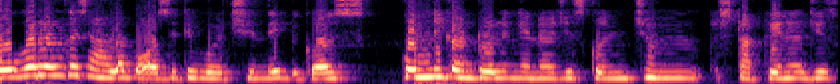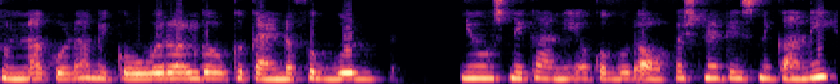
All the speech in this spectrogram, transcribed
ఓవరాల్గా చాలా పాజిటివ్ వచ్చింది బికాస్ కొన్ని కంట్రోలింగ్ ఎనర్జీస్ కొంచెం స్టక్ ఎనర్జీస్ ఉన్నా కూడా మీకు ఓవరాల్గా ఒక కైండ్ ఆఫ్ గుడ్ న్యూస్ని కానీ ఒక గుడ్ ఆపర్చునిటీస్ని కానీ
